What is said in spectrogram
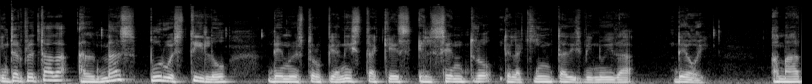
interpretada al más puro estilo de nuestro pianista que es el centro de la quinta disminuida de hoy, Ahmad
